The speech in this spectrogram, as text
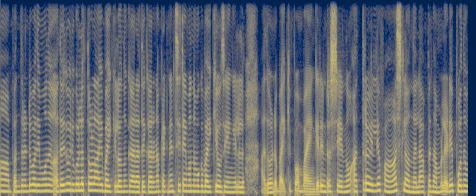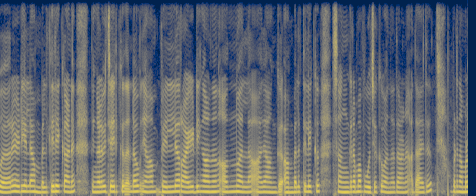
ആ പന്ത്രണ്ട് പതിമൂന്ന് അതായത് ഒരു കൊല്ലത്തോളമായി ബൈക്കിലൊന്നും കയറാത്ത കാരണം പ്രഗ്നൻസി ടൈമൊന്നും നമുക്ക് ബൈക്ക് യൂസ് ചെയ്യാൻ കഴിയില്ലല്ലോ അതുകൊണ്ട് ബൈക്കിൽ പോകാൻ ഭയങ്കര ഇൻട്രസ്റ്റ് ആയിരുന്നു. അത്ര വലിയ ഫാസ്റ്റിലൊന്നല്ല അപ്പം നമ്മൾ എവിടെ പോകുന്നത് വേറെ എവിടെയല്ല അമ്പലത്തിലേക്കാണ്. നിങ്ങൾ വിചാരിക്കുന്നുണ്ടാവും ഞാൻ വലിയ റൈഡിങ് ആണ് ഒന്നുമല്ല. ആ അങ്ക അമ്പലത്തിലേക്ക് സംക്രമ പൂജയ്ക്ക് വന്നതാണ്. അതായത് അവിടെ നമ്മൾ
